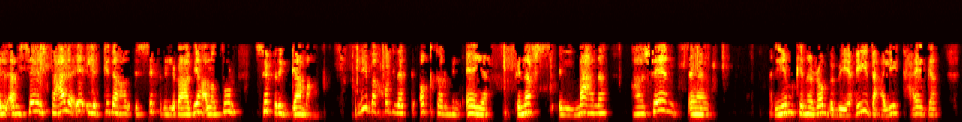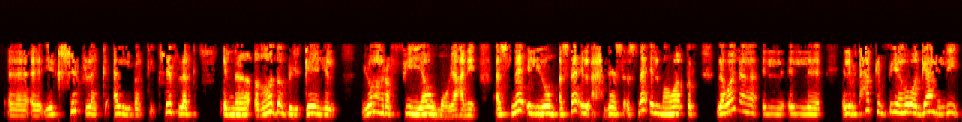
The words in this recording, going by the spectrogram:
الأمثال. تعالى اقلب كده على السفر اللي بعديه على طول سفر الجامعة. ليه باخد لك أكتر من آية في نفس المعنى؟ عشان آه يمكن الرب بيعيد عليك حاجة آه، آه، يكشف لك قلبك يكشف لك إن غضب الجاهل يعرف في يومه يعني أثناء اليوم أثناء الأحداث أثناء المواقف لو أنا اللي, اللي بتحكم فيها هو جهلي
